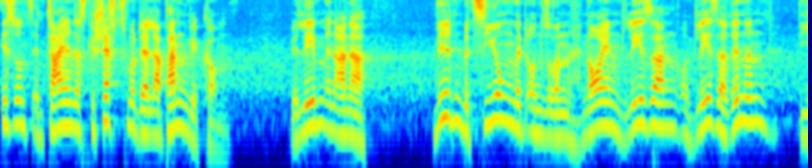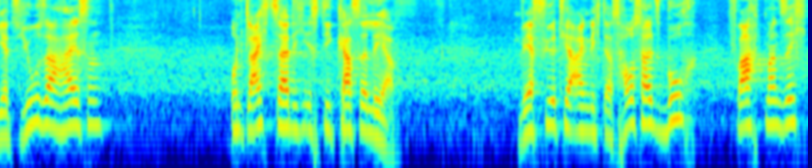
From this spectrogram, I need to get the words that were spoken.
ist uns in Teilen das Geschäftsmodell abhandengekommen. Wir leben in einer wilden Beziehung mit unseren neuen Lesern und Leserinnen, die jetzt User heißen, und gleichzeitig ist die Kasse leer. Wer führt hier eigentlich das Haushaltsbuch, fragt man sich.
